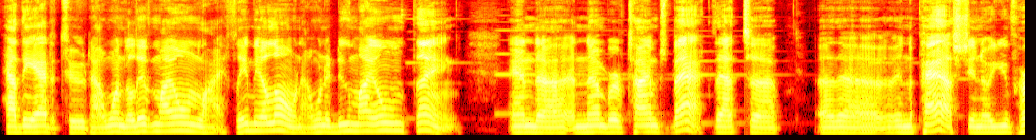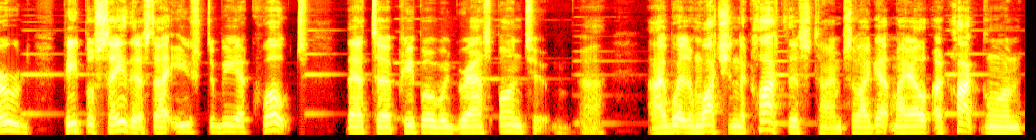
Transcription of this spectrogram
have the attitude, I want to live my own life, leave me alone, I want to do my own thing. And uh, a number of times back, that uh, uh, the, in the past, you know, you've heard people say this. That used to be a quote that uh, people would grasp onto. Uh, I wasn't watching the clock this time, so I got my a clock going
